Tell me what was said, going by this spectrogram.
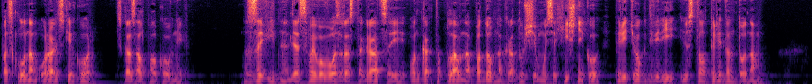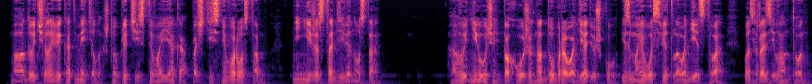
по склонам Уральских гор, сказал полковник. Завидной для своего возраста грацией он как-то плавно, подобно крадущемуся хищнику, перетек к двери и встал перед Антоном. Молодой человек отметил, что плечистый вояка почти с него ростом, не ниже 190. А вы не очень похожи на доброго дядюшку из моего светлого детства, возразил Антон.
